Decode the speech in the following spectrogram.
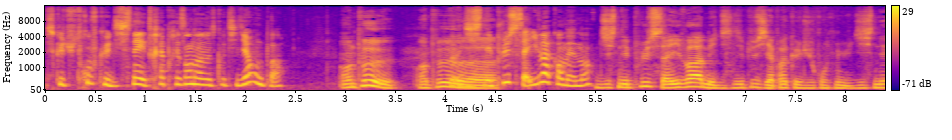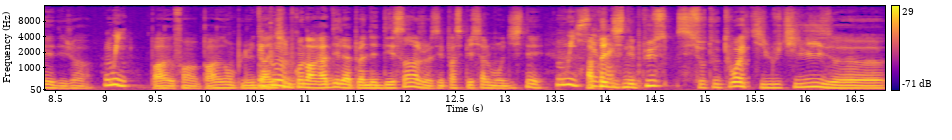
Est-ce que tu trouves que Disney est très présent dans notre quotidien ou pas? Un peu, un peu. Euh, euh, Disney Plus, ça y va quand même, hein Disney Plus, ça y va, mais Disney Plus, il y a pas que du contenu Disney déjà. Oui, Par, enfin, par exemple, le dernier bon. film qu'on a regardé, La planète des singes, c'est pas spécialement Disney. oui, c'est Après, vrai. Disney Plus, c'est surtout toi qui l'utilises euh,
